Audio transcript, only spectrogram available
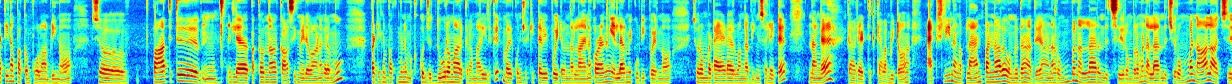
பட்டினம் பக்கம் போகலாம் அப்படின்னோம். ஸோ பார்த்துட்டு இல்லை பக்கம்தான் காசிமேடு வானகரமும் பட்டினம் பக்கமும் நமக்கு கொஞ்சம் தூரமாக இருக்கிற மாதிரி இருக்குது நம்ம கொஞ்சம் கிட்டவே போயிட்டு வந்துடலாம் ஏன்னா குழந்தைங்க எல்லாருமே கூட்டிகிட்டு போயிருந்தோம். ஸோ ரொம்ப டயர்டாகிருவாங்க அப்படின்னு சொல்லிட்டு நாங்கள் கார் எடுத்துகிட்டு கிளம்பிட்டோம். ஆக்சுவலி நாங்கள் பிளான் பண்ணாத ஒன்று தான் அது. ஆனால் ரொம்ப நல்லா இருந்துச்சு. ரொம்ப ரொம்ப நல்லா இருந்துச்சு. ரொம்ப நாள் ஆச்சு.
